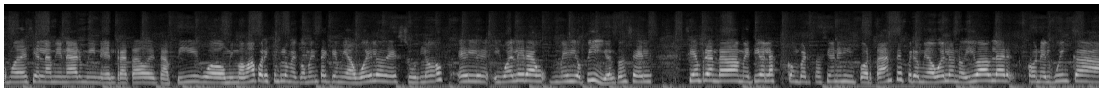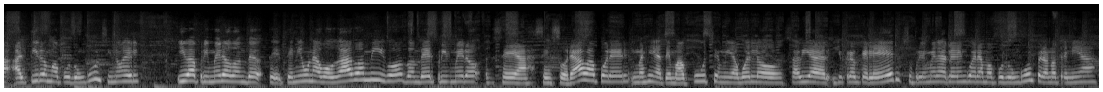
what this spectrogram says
como decía la Lamien Armin, el tratado de Tapigua, o mi mamá, por ejemplo, me comenta que mi abuelo de Zulov, él igual era medio pillo, entonces él siempre andaba metido en las conversaciones importantes, pero mi abuelo no iba a hablar con el Winca al tiro en Mapudungún, sino él iba primero donde tenía un abogado amigo, donde él primero se asesoraba por él. Imagínate, mapuche, mi abuelo sabía, yo creo que leer, su primera lengua era Mapudungún, pero no tenía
